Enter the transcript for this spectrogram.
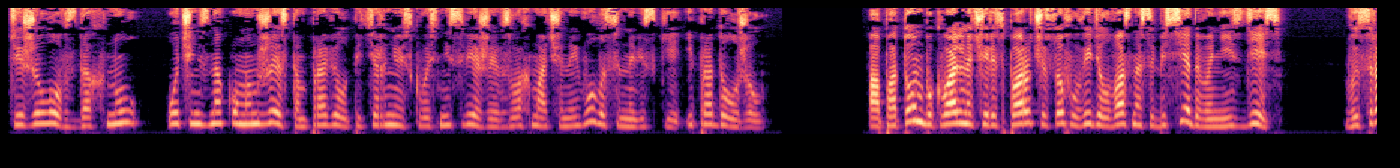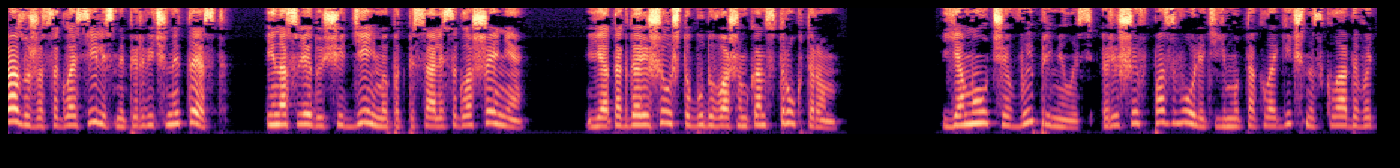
тяжело вздохнул очень знакомым жестом провел пятерней сквозь несвежие взлохмаченные волосы на виске и продолжил. «А потом буквально через пару часов увидел вас на собеседовании здесь. Вы сразу же согласились на первичный тест, и на следующий день мы подписали соглашение. Я тогда решил, что буду вашим конструктором». Я молча выпрямилась, решив позволить ему так логично складывать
